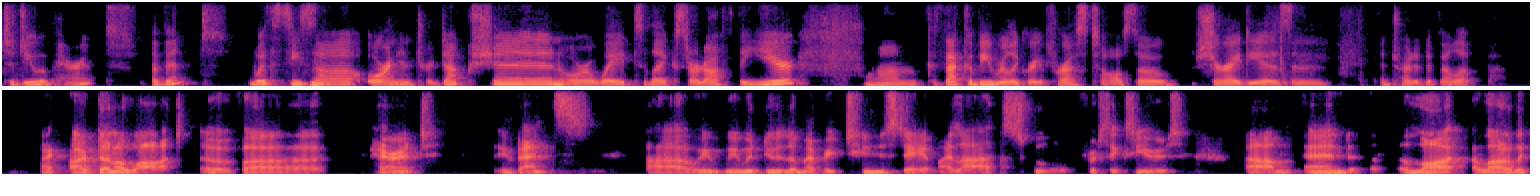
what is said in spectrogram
to do a parent event with Seesaw mm-hmm. or an introduction or a way to like start off the year. Mm. Um, cause that could be really great for us to also share ideas and, and try to develop. I, have done a lot of uh, parent events. Uh, we, we would do them every Tuesday at my last school for six years. Um, and a lot, a lot of the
